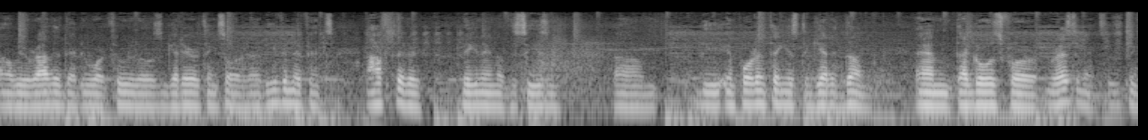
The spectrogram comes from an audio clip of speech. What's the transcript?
uh, we'd rather that they work through those and get everything sorted out, even if it's after the beginning of the season. Um, the important thing is to get it done. And that goes for residents, is to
